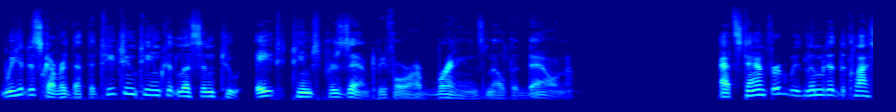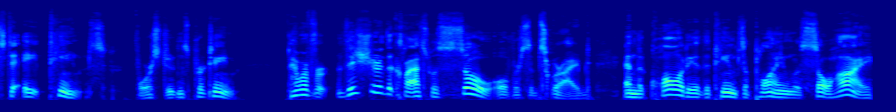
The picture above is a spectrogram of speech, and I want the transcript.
we had discovered that the teaching team could listen to eight teams present before our brains melted down. At Stanford, we limited the class to eight teams, four students per team. However, this year the class was so oversubscribed and the quality of the teams applying was so high,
